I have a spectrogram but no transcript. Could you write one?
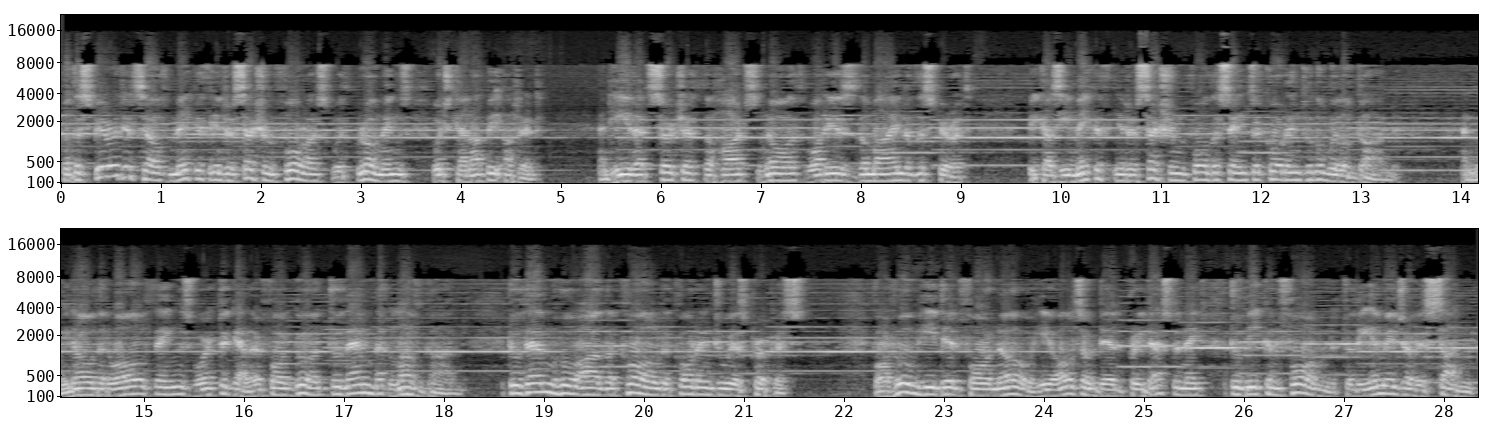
But the Spirit itself maketh intercession for us with groanings which cannot be uttered. And he that searcheth the hearts knoweth what is the mind of the Spirit, because he maketh intercession for the saints according to the will of God. And we know that all things work together for good to them that love God, to them who are the called according to his purpose. For whom he did foreknow, he also did predestinate to be conformed to the image of his Son,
